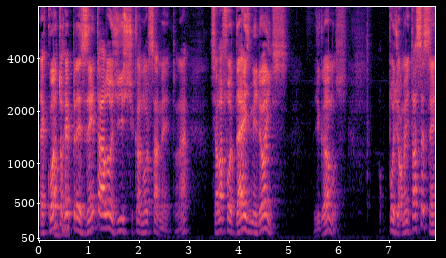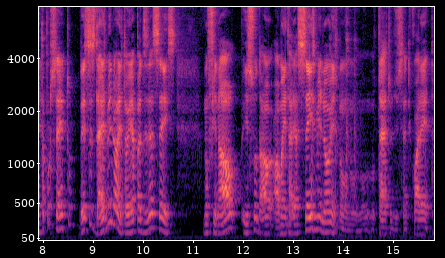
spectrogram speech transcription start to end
É quanto Uhum. representa a logística no orçamento, né? Se ela for 10 milhões, digamos, podia aumentar 60% desses 10 milhões, então ia para 16. No final, isso dá- aumentaria 6 milhões no, no- no teto de 140.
